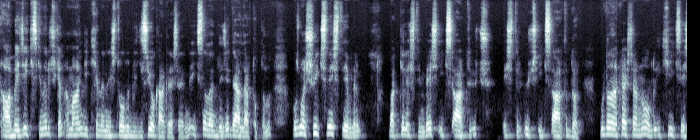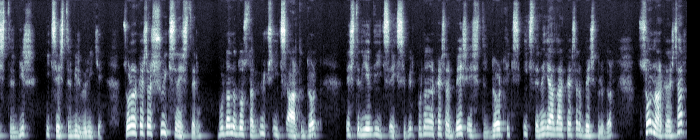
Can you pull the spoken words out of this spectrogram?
ABC ikizkenar üçgen ama hangi iki kenarın eşit olduğu bilgisi yok arkadaşlar elimde. İkisinin alabileceği değerler toplamı. O zaman şu ikisini eşitleyebilirim. Bak gel eşitleyeyim. 5x artı 3 eşittir 3x artı 4. Buradan arkadaşlar ne oldu? 2x eşittir 1. x eşittir 1 bölü 2. Sonra arkadaşlar şu ikisini eşitlerim. Buradan da dostlar 3x artı 4 eşittir 7x eksi 1. Buradan arkadaşlar 5 eşittir 4x. x de ne geldi arkadaşlar? 5 bölü 4. Sonra arkadaşlar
